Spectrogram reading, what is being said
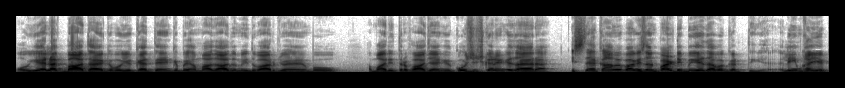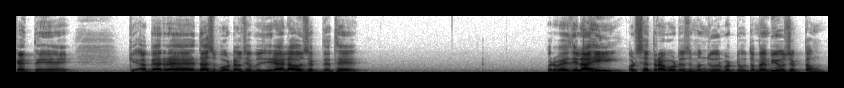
और ये अलग बात है कि वो ये कहते हैं कि भाई हम आज़ाद उम्मीदवार जो हैं वो हमारी तरफ़ आ जाएँगे, कोशिश करेंगे, ज़ाहिर है। इसकाम पाकिस्तान पार्टी भी ये दावा करती है। अलीम खान ये कहते हैं कि अगर दस वोटों से वज़ी अला हो सकते थे, परवेज़ इलाही और सत्रह वोटों से मंजूर भट्टू तो मैं भी हो सकता हूँ।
